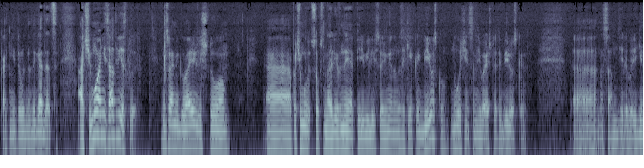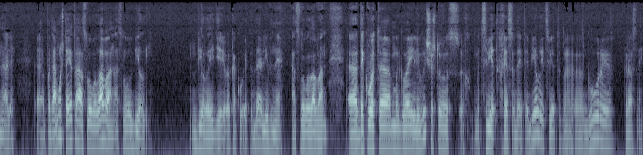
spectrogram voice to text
как нетрудно догадаться. А чему они соответствуют? Мы с вами говорили, что э, почему, собственно, ливне перевели в современном языке как березку. Ну, очень сомневаюсь, что это березка э, на самом деле в оригинале. Э, потому что это от слова лаван, от слова белый белое дерево какое-то, да, ливне, от слова лаван. Э, так вот, э, мы говорили выше, что цвет хеседа это белый, цвет э, гуры красный.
